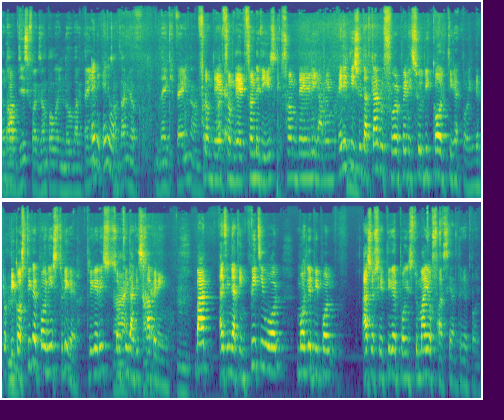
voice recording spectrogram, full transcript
about disc, for example, in low back pain? Any- anyone. Sometimes you have leg pain. From the Okay. from the from the disc from the ligament any Mm. tissue that can refer pain it should be called trigger point the, Mm. because trigger point is trigger trigger is something Right, that is okay. happening Mm. But I think that in PT world, mostly people associate trigger points to myofascial trigger point.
